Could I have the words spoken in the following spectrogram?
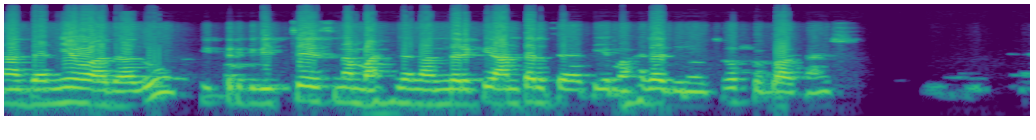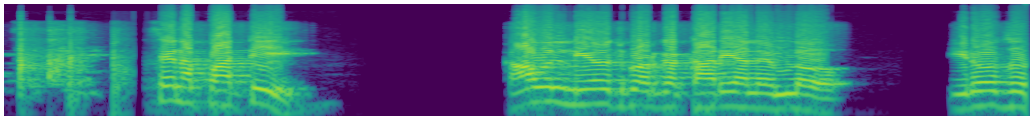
నా ధన్యవాదాలు. ఇక్కడికి విచ్చేసిన మహిళలందరికీ అంతర్జాతీయ మహిళా దినోత్సవ శుభాకాంక్షలు. జనసేన పార్టీ కావలి నియోజకవర్గ కార్యాలయంలో ఈరోజు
